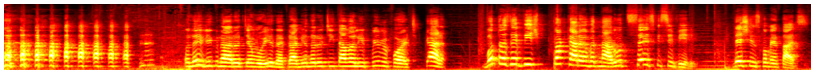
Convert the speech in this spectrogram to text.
Eu nem vi que o Naruto tinha morrido, né? Pra mim o Narutinho tava ali firme e forte. Cara, vou trazer vídeo pra caramba do Naruto, vocês que se virem. Deixem nos comentários.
